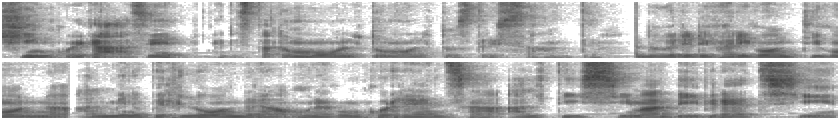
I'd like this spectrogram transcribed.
5 case ed è stato molto molto stressante. Dovrete fare i conti con, almeno per Londra, una concorrenza altissima, dei prezzi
